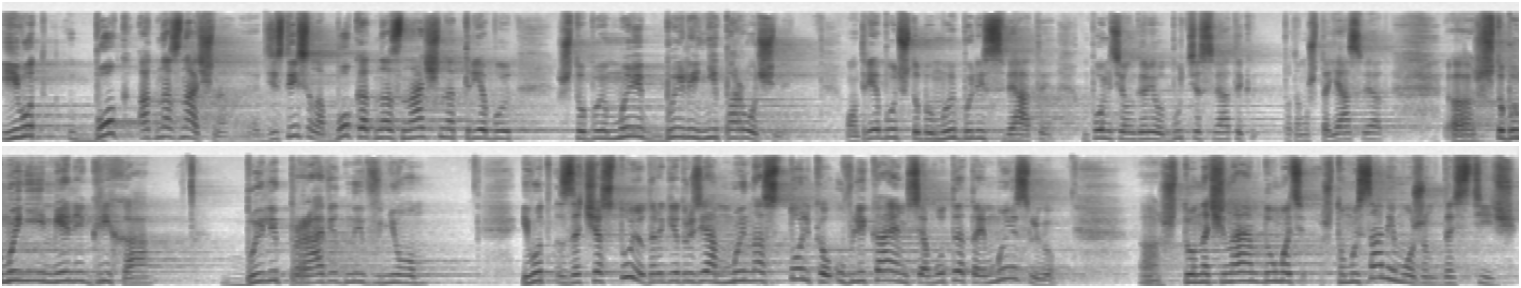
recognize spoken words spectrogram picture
И вот Бог однозначно, действительно, Бог однозначно требует, чтобы мы были непорочны. Он требует, чтобы мы были святы. Помните, Он говорил, будьте святы, потому что я свят. Э, чтобы мы не имели греха, были праведны в Нем. И вот зачастую, дорогие друзья, мы настолько увлекаемся вот этой мыслью, э, что начинаем думать, что мы сами можем достичь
